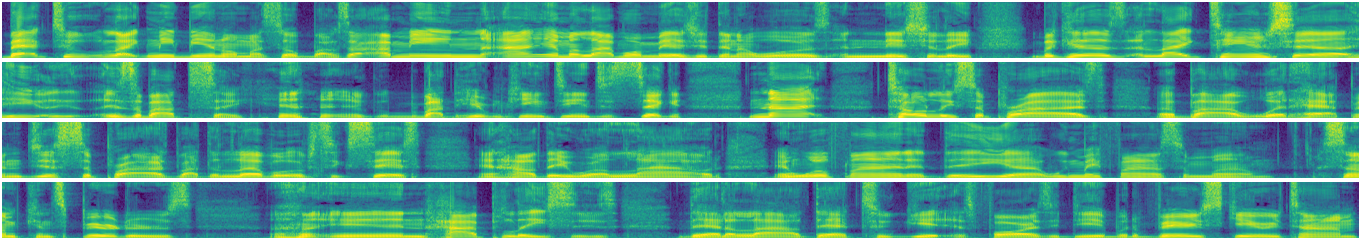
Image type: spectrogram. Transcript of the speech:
Back to like me being on my soapbox. I mean, I am a lot more measured than I was initially because, like Terrence uh, he is about to say, about to hear from King T in just a second. Not totally surprised uh, by what happened, just surprised by the level of success and how they were allowed. And we'll find that the uh, we may find some um, some conspirators uh, in high places that allowed that to get as far as it did. But a very scary time,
